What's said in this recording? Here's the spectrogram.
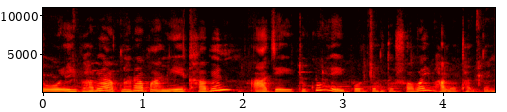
তো এইভাবে আপনারা বানিয়ে খাবেন। আজ এইটুকু এই পর্যন্ত। সবাই ভালো থাকবেন।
